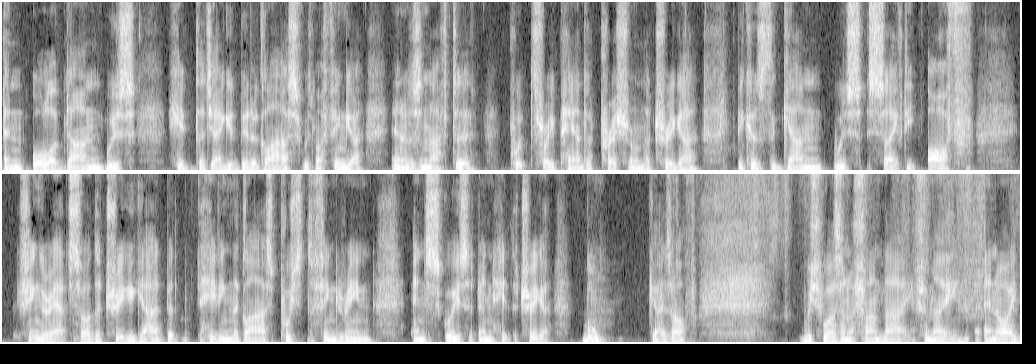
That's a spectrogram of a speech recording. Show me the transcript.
And all I've done was hit the jagged bit of glass with my finger, and it was enough to put three pounds of pressure on the trigger because the gun was safety off, finger outside the trigger guard, but hitting the glass pushed the finger in and squeezed it and hit the trigger. Boom, goes off, which wasn't a fun day for me. And I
